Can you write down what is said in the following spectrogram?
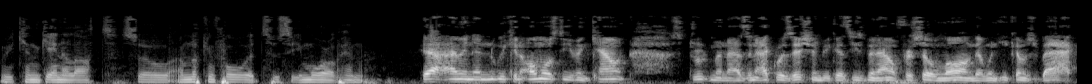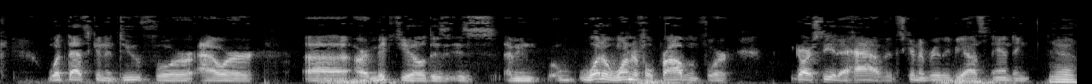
we can gain a lot. So I'm looking forward to see more of him. Yeah, I mean, and we can almost even count Strootman as an acquisition because he's been out for so long that when he comes back, what that's going to do for our uh, our midfield is, is, I mean, what a wonderful problem for Garcia to have. It's going to really be outstanding. Yeah,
